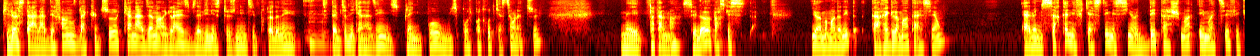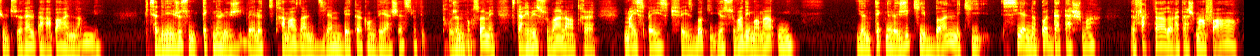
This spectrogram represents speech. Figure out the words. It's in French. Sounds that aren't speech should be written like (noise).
Puis là, c'était à la défense de la culture canadienne-anglaise vis-à-vis des États-Unis. Pour te donner. sais, D'habitude, les Canadiens, ils se plaignent pas ou ils se posent pas trop de questions là-dessus. Mais totalement. C'est là parce que il y a un moment donné, ta réglementation, elle a une certaine efficacité, mais s'il y a un détachement émotif et culturel par rapport à une langue, puis que ça devient juste une technologie, ben là, tu te ramasses dans le dilemme bêta contre VHS. Es trop jeune pour ça, mais c'est arrivé souvent entre MySpace puis Facebook. Il y a souvent des moments où il y a une technologie qui est bonne, mais qui, si elle n'a pas d'attachement, de facteur de rattachement fort,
